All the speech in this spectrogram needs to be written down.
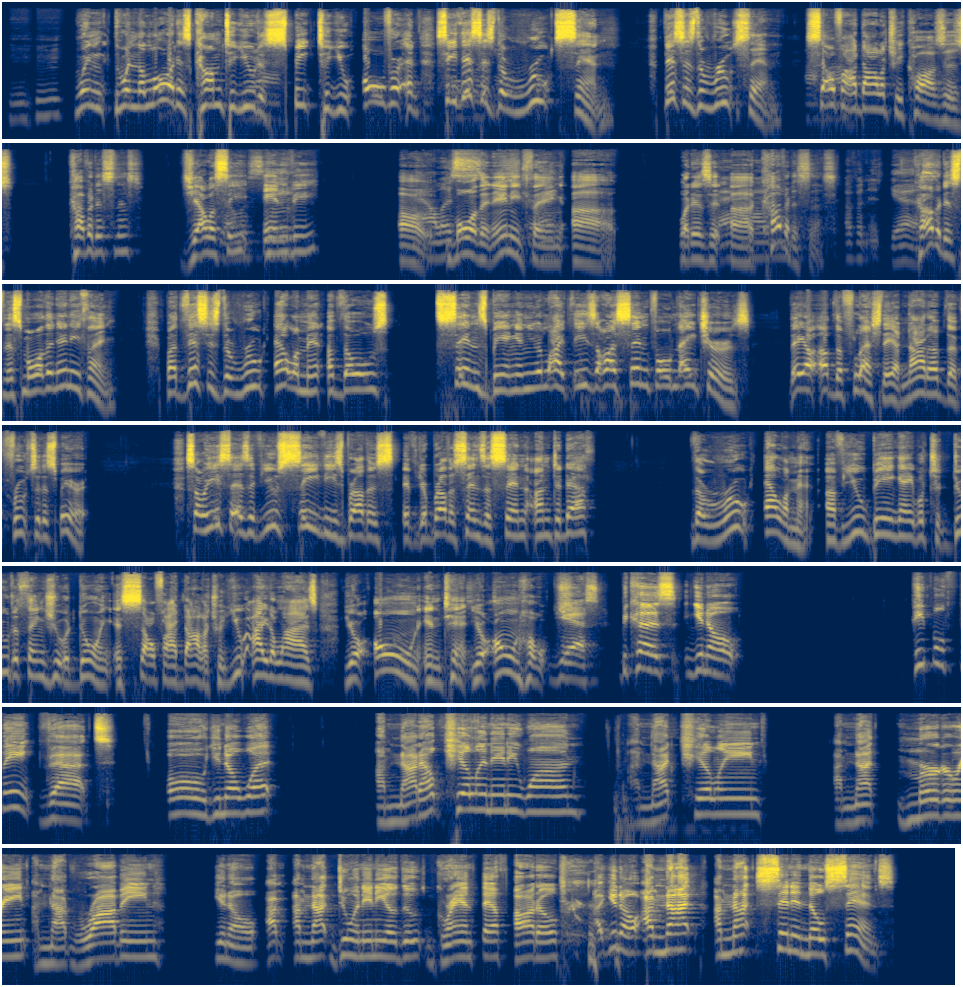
Hmm When when the Lord has come to you Yeah. to speak to you over and see, this is the root sin. This is the root sin. Uh-huh. Self idolatry causes covetousness, jealousy, Jealousy, envy, uh, malice, more than anything. Uh, what is it? Uh, covetousness. Covenant, yes. Covetousness more than anything. But this is the root element of those sins being in your life. These are sinful natures. They are of the flesh, they are not of the fruits of the spirit. So he says, if you see these brothers, if your brother sins a sin unto death, the root element of you being able to do the things you are doing is self idolatry. You idolize your own intent, your own hopes. Yes, because you know, people think that, oh, you know what? I'm not out killing anyone. I'm not killing. I'm not murdering. I'm not robbing. You know, I'm I'm not doing any of those grand theft auto. Uh, you know, I'm not I'm not sinning those sins.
